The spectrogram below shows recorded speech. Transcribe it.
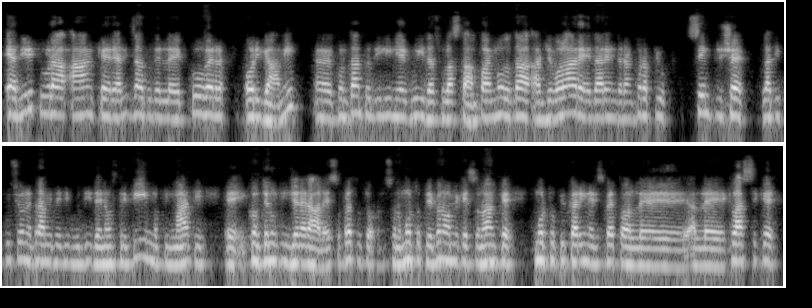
e addirittura ha anche realizzato delle cover origami eh, con tanto di linee guida sulla stampa in modo da agevolare e da rendere ancora più semplice la diffusione tramite DVD dei nostri film, filmati e contenuti in generale e soprattutto sono molto più economiche e sono anche molto più carine rispetto alle, alle classiche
